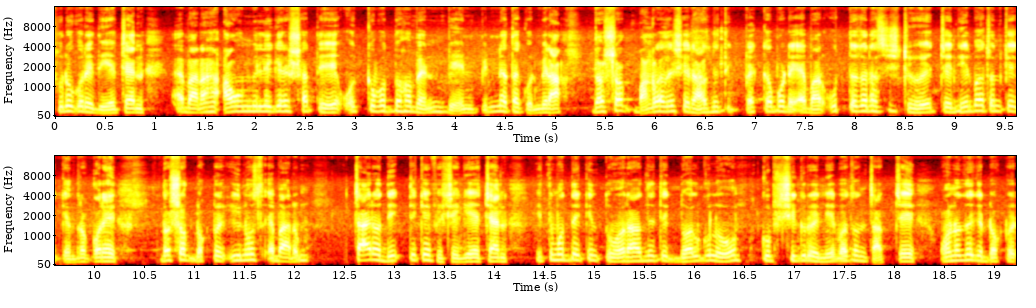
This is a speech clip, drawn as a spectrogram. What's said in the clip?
শুরু করে দিয়েছেন। এবার আওয়ামী লীগের সাথে ঐক্যবদ্ধ হবেন বিএনপির নেতাকর্মীরা। দর্শক, বাংলাদেশের রাজনৈতিক প্রেক্ষাপটে এবার উত্তেজনা সৃষ্টি হয়েছে নির্বাচনকে কেন্দ্র করে। দর্শক ডক্টর ইউনুস এবার চারো দিক থেকে ফেসে গিয়েছেন। ইতিমধ্যে কিন্তু রাজনৈতিক দলগুলো খুব শীঘ্রই নির্বাচন চাচ্ছে। অন্যদিকে ডক্টর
